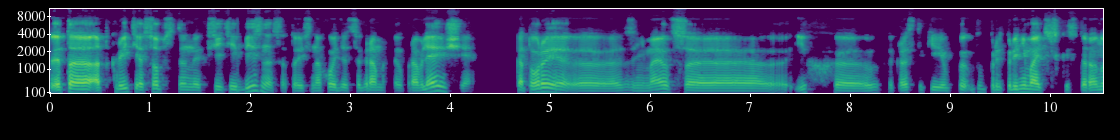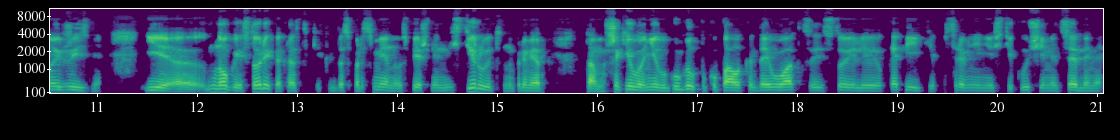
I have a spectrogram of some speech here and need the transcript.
это открытие собственных сетей бизнеса, то есть находятся грамотные управляющие, которые э, занимаются э, их э, как раз-таки предпринимательской стороной жизни. И много историй как раз-таки, когда спортсмены успешно инвестируют, например, там Шакил О'Нил Google покупал, когда его акции стоили копейки по сравнению с текущими ценами.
